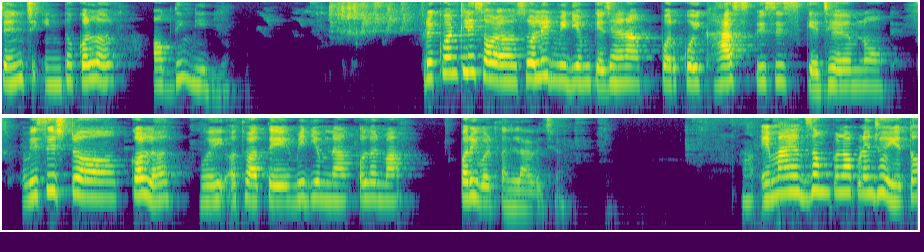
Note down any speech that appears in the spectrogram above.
change in the colour of the medium frequently solid medium કે જેના પર કોઈ ખાસ સ્પીસીસ કે જે એમનો વિશિષ્ટ કલર હોય અથવા તે મીડિયમના કલરમાં પરિવર્તન લાવે છે. એમાં એક્ઝામ્પલ આપણે જોઈએ તો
